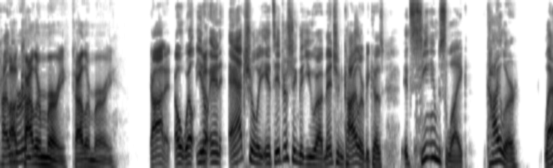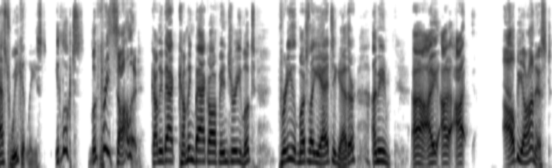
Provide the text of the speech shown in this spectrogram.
Kyler Uh, Murray. Kyler Murray. Kyler Murray. Got it. Oh well, you Yep. know, and actually, it's interesting that you uh, mentioned Kyler because it seems like Kyler last week at least he looked looked pretty solid coming back coming back off injury looked pretty much like he had it together. I mean, uh, I, I I I'll be honest.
